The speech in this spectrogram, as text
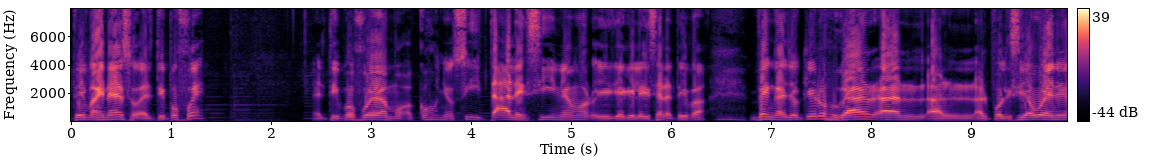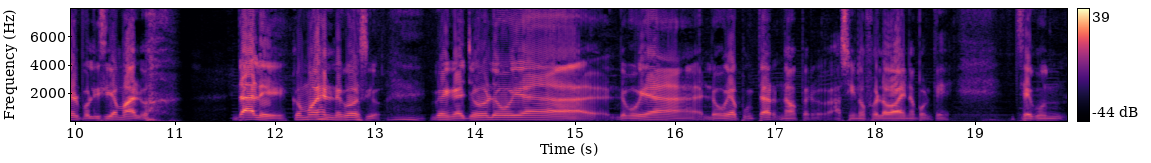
¿Te imaginas eso? El tipo fue. El tipo fue, amo- coño, sí, tales, sí, mi amor. Y llega y le dice a la tipa, venga, yo quiero jugar al, al, al policía bueno y al policía malo. Dale, ¿cómo es el negocio? Venga, yo le voy a, le voy a, le voy a apuntar. No, pero así no fue la vaina porque, según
